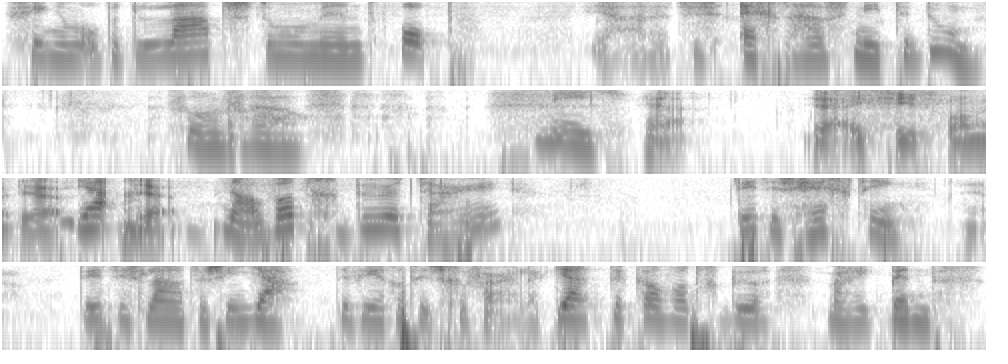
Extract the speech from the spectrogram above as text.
ving hem op het laatste moment op. Ja, dat is echt haast niet te doen voor een vrouw. Nee. Ja. ja, ik zie het voor me. Ja. Ja, Ja. nou, wat gebeurt daar? Dit is hechting. Ja. Dit is laten zien, ja, de wereld is gevaarlijk. Ja, er kan wat gebeuren, maar ik ben er.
